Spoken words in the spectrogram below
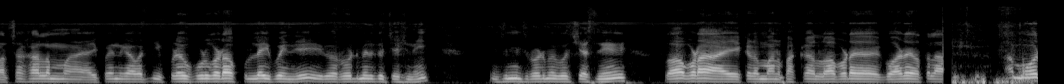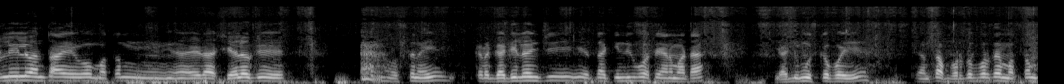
వర్షాకాలం అయిపోయింది కాబట్టి ఇప్పుడే ఇప్పుడు కూడా ఫుల్ అయిపోయింది. ఇక రోడ్డు మీదకి వచ్చేసినాయి. ఇంచుమించు రోడ్డు మీదకి వచ్చేసినాయి. లోపల ఇక్కడ మన పక్క లోపల గోడ ఇవతల ఆ మోర్లీలు అంతా ఏవో మొత్తం ఇక్కడ చేలోకి వస్తున్నాయి. ఇక్కడ గడ్డిలోంచి ఇట్లా కిందికి పోతాయి అన్నమాట. గడ్డి మూసుకుపోయి ఇదంతా బురద బురద మొత్తం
